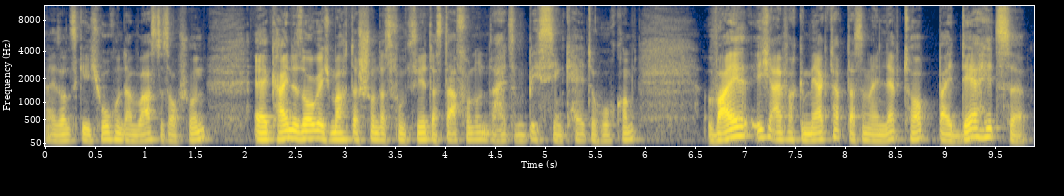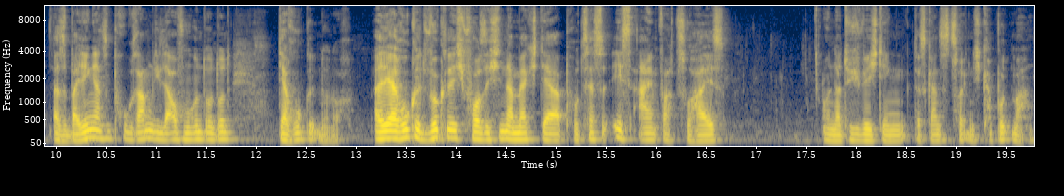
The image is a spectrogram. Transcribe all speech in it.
ja, sonst gehe ich hoch und dann war es das auch schon. Äh, keine Sorge, ich mache das schon, das funktioniert, dass da von unten halt so ein bisschen Kälte hochkommt. Weil ich einfach gemerkt habe, dass mein Laptop bei der Hitze, also bei den ganzen Programmen, die laufen und und und, der ruckelt nur noch. Also er ruckelt wirklich vor sich hin, da merke ich, der Prozessor ist einfach zu heiß. Und natürlich will ich den, das ganze Zeug nicht kaputt machen.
